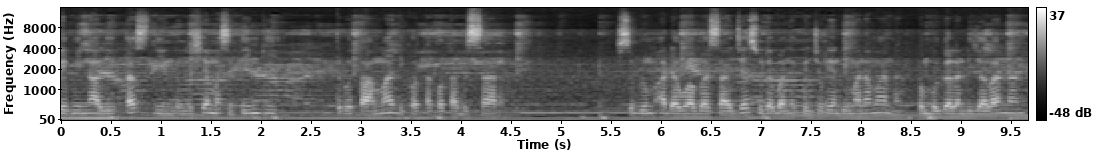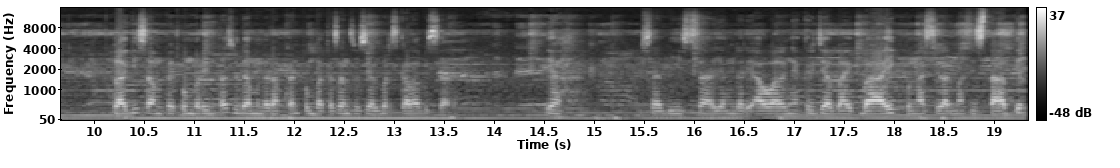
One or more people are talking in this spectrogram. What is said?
kriminalitas di Indonesia masih tinggi, terutama di kota-kota besar. Sebelum ada wabah saja sudah banyak pencurian di mana-mana, pembegalan di jalanan, lagi sampai pemerintah sudah menerapkan pembatasan sosial berskala besar. Ya, bisa-bisa yang dari awalnya kerja baik-baik, penghasilan masih stabil,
